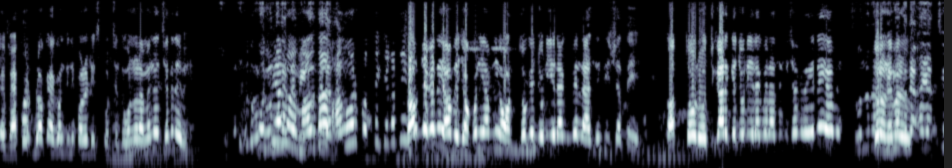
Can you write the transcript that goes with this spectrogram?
সেই ব্যাকওয়ার্ড ব্লকে এখন তিনি পলিটিক্স করছেন। তো অন্যরা মেনে ছেড়ে দেবে? সব জায়গাতেই হবে যখনই আপনি অর্থকে জড়িয়ে রাখবেন রাজনীতির সাথে অর্থ রোজগারকে জড়িয়ে রাখবেন রাজনীতির সাথে এটাই হবে। চলুন এবার দেখা যাচ্ছে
